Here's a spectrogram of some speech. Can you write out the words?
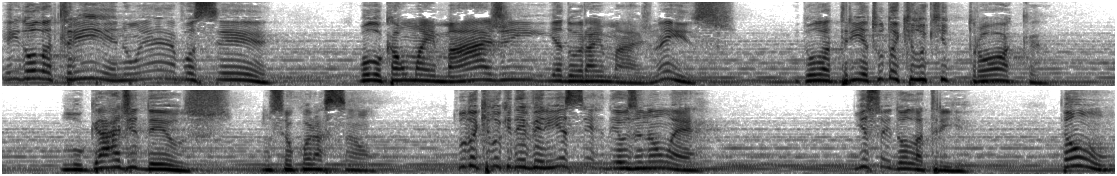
E a idolatria não é você colocar uma imagem e adorar a imagem, não é isso. Idolatria é tudo aquilo que troca o lugar de Deus no seu coração. Tudo aquilo que deveria ser Deus e não é. Isso é idolatria. Então,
